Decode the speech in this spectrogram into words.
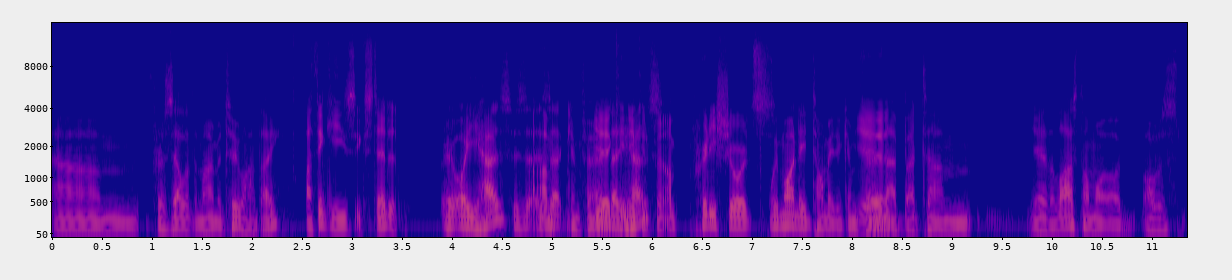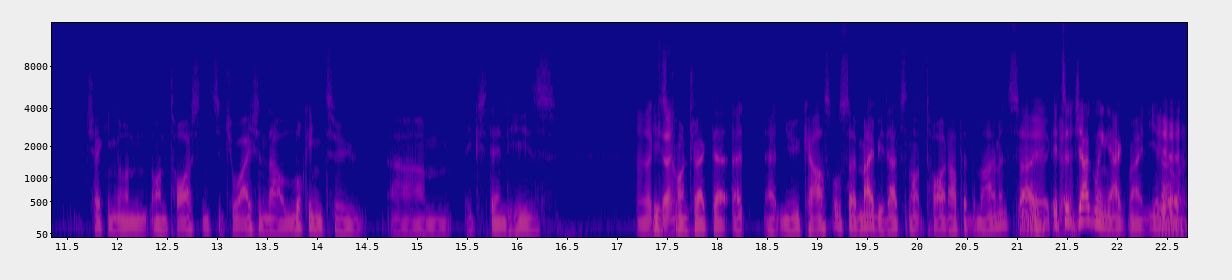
um, Frizell at the moment too, aren't they? I think he's extended. Or or he has? Is, is Um, that confirmed? Yeah, that can he you has? confirm? I'm pretty sure it's. We might need Tommy to confirm Yeah. that. But um, yeah, the last time I, I, was checking on on Tyson's situation, they were looking to um, extend his his contract at, at, at Newcastle. So maybe that's not tied up at the moment. So Yeah, it's a juggling act, mate. You know, Yeah.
